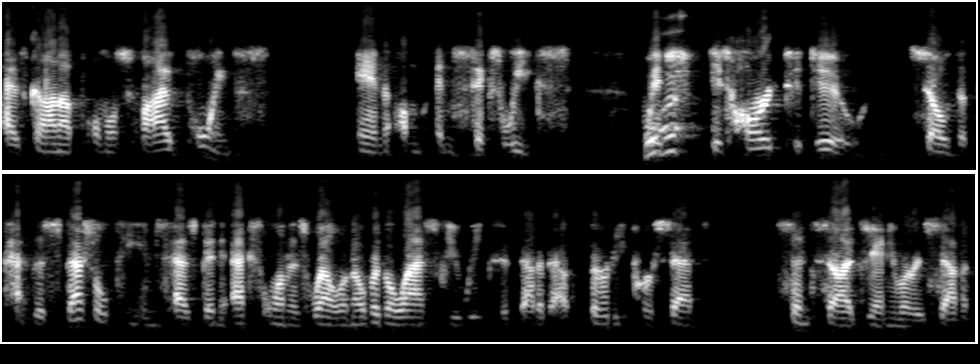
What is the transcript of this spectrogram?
has gone up almost five points in um, in six weeks, which well, is hard to do. So the the special teams has been excellent as well, and over the last few weeks, it's at about thirty percent since uh, January seventh.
